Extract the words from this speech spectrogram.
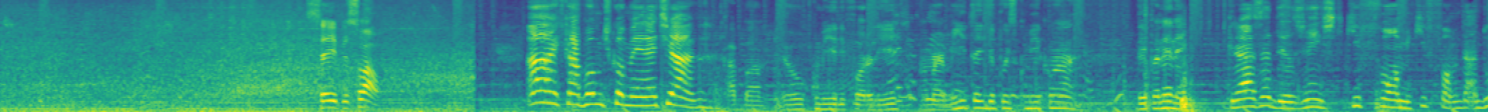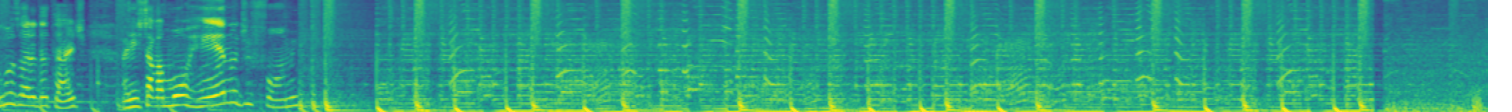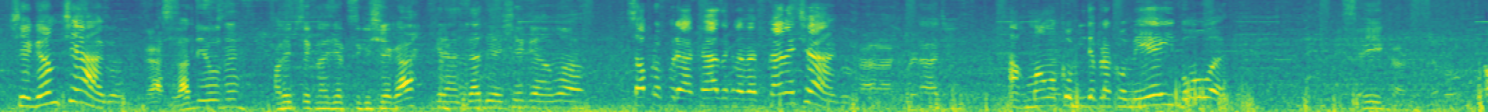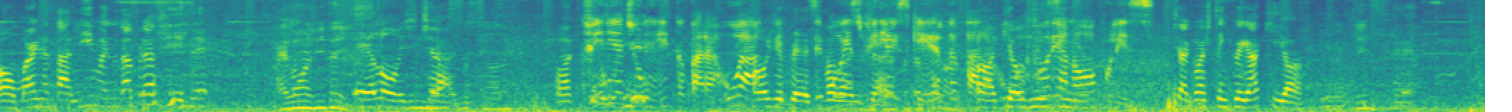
Isso aí, pessoal. Ai, acabamos de comer, né, Thiago? Acabamos. Eu comi ali fora ali, a marmita e depois comi com a... Dei pra neném. Graças a Deus, gente, que fome, que fome. Tá duas horas da tarde, a gente tava morrendo de fome. Chegamos, Thiago? Graças a Deus, né? Falei pra você que nós ia conseguir chegar. Graças a Deus, chegamos, ó. Só procurar a casa que nós vai ficar, né, Thiago? Caraca, verdade, hein? arrumar uma comida pra comer e boa. Isso aí, cara. É Ó, o mar já tá ali, mas não dá pra ver, né? É longe, então isso? É longe, Nossa Thiago. Ó, vire à direita para a rua Ó, o GPS depois falando, vire à esquerda para ó, aqui a rua é o Florianópolis. Tiago, acho que tem que pegar aqui, ó. Pegar aqui? É.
